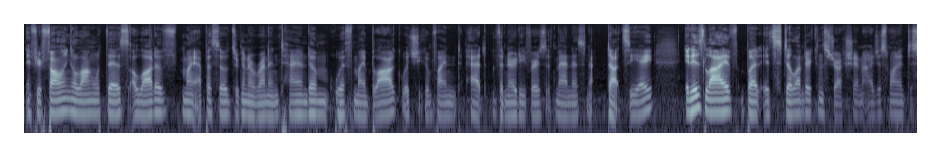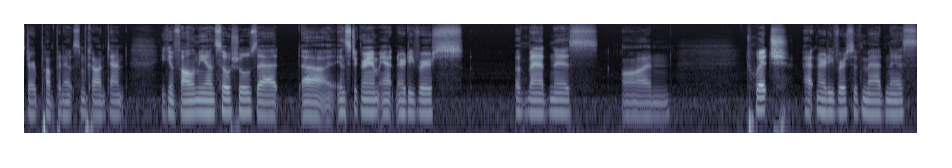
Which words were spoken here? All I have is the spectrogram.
if you're following along with this, a lot of my episodes are going to run in tandem with my blog, which you can find at thenerdyverseofmadness.ca. It is live, but it's still under construction. I just wanted to start pumping out some content. You can follow me on socials at uh, Instagram at nerdyverse of madness, on Twitch at nerdyverse of madness.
